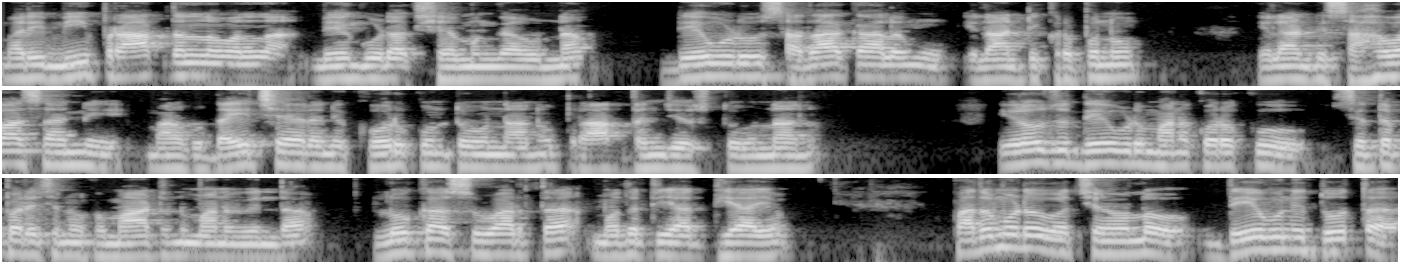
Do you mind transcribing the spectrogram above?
మరి మీ ప్రార్థనల వల్ల మేము కూడా క్షేమంగా ఉన్నాం. దేవుడు సదాకాలము ఇలాంటి కృపను ఇలాంటి సహవాసాన్ని మనకు దయచేయాలని కోరుకుంటూ ఉన్నాను ప్రార్థన చేస్తూ ఉన్నాను. ఈరోజు దేవుడు మన కొరకు సిద్ధపరిచిన ఒక మాటను మనం విందాం. లూకాసువార్త మొదటి అధ్యాయం పదమూడవ వచనంలో దేవుని దూత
